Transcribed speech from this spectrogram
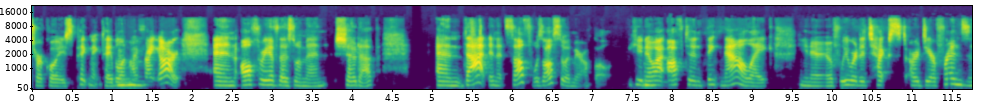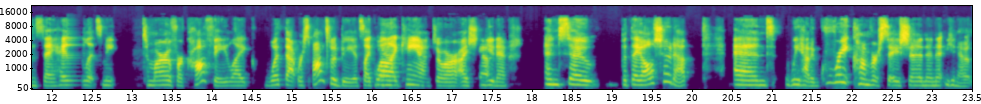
turquoise picnic table mm-hmm. in my mm-hmm. front yard. And all three of those women showed up. And that in itself was also a miracle. You know, mm-hmm. I often think now, like, you know, if we were to text our dear friends and say, hey, let's meet tomorrow for coffee, like what that response would be. It's like, well, yeah. I can't, or I, sh- yeah. you know. And so, but they all showed up and we had a great conversation and it, you know, it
